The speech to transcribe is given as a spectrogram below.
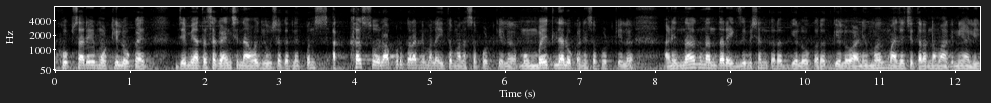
खूप सारे मोठी लोक आहेत जे मी आता सगळ्यांची नावं घेऊ शकत नाहीत पण अख्खा सोलापूरकरांनी मला इथं मला सपोर्ट केलं मुंबईतल्या लोकांनी सपोर्ट केलं आणि मग नंतर एक्झिबिशन करत गेलो करत गेलो आणि मग माझ्या चित्रांना मागणी आली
